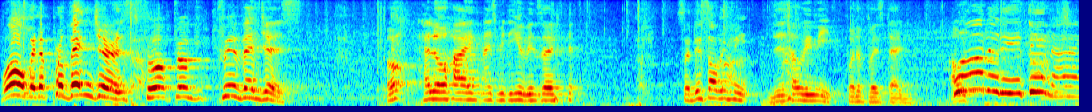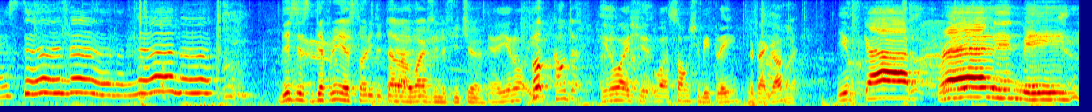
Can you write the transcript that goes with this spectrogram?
Whoa, we're the Provengers. Pro, pro, Prevengers. Oh, hello, hi. Nice meeting you, Vincent. So this is how we meet. this is how we meet for the first time. I would- Wouldn't it be nice? This is definitely a story to tell our wives in the future. Yeah, you know. Oh, Hop, counter. You know what, should, what song should be playing in the background? What? You've got a friend in me.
